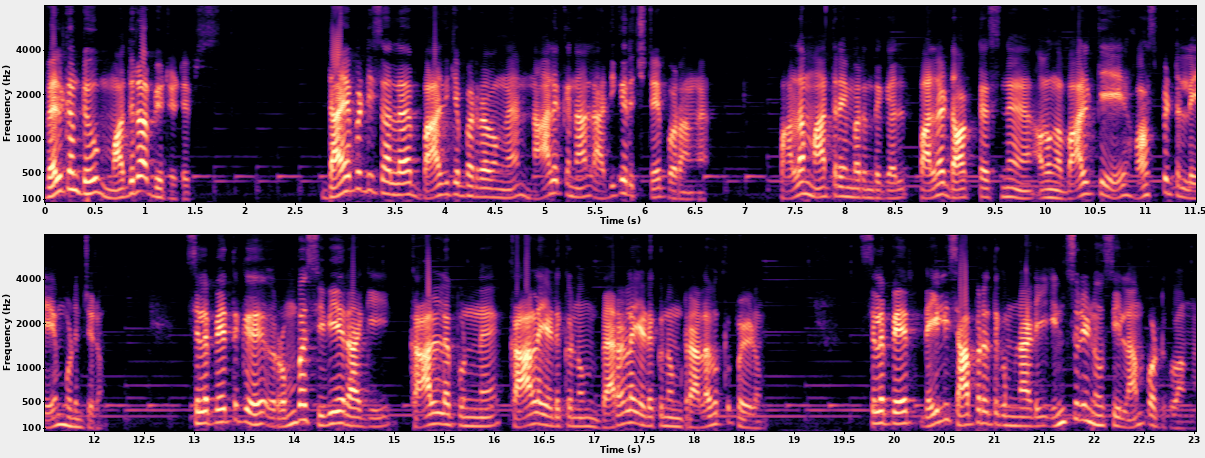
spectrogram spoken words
Welcome to Mathura beauty tips டயபெட்டிஸால் பாதிக்கப்படுறவங்க நாளுக்கு நாள் அதிகரிச்சுட்டே போகிறாங்க பல மாத்திரை மருந்துகள் பல டாக்டர்ஸ்னு அவங்க வாழ்க்கையே ஹாஸ்பிட்டல்லையே முடிஞ்சிடும். சில பேர்த்துக்கு ரொம்ப சிவியர் ஆகி காலில் புண்ணு காலை எடுக்கணும் விரலை எடுக்கணுன்ற அளவுக்கு போயிடும். சில பேர் டெய்லி சாப்பிட்றதுக்கு முன்னாடி இன்சுலின் ஊசிலாம் போட்டுக்குவாங்க.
